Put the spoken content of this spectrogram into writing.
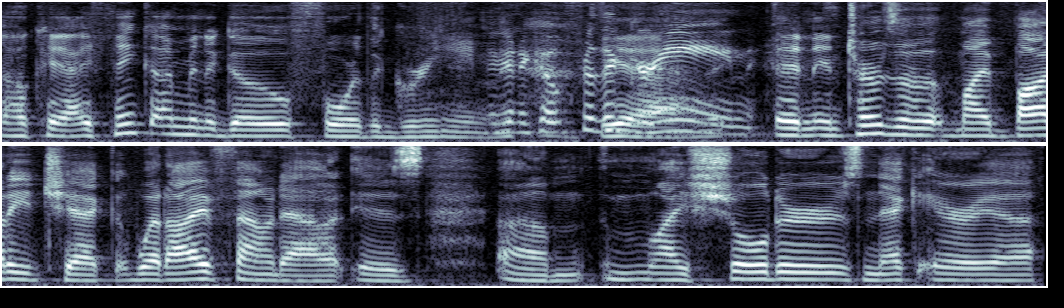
Okay, I think I'm going to go for the green. You're gonna go for the green. And in terms of my body check, what I've found out is um, my shoulders, neck area,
